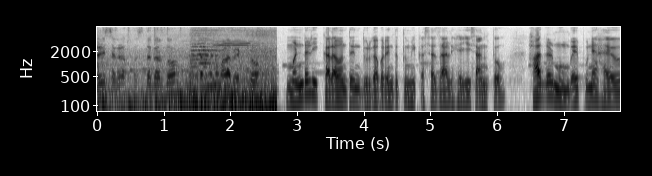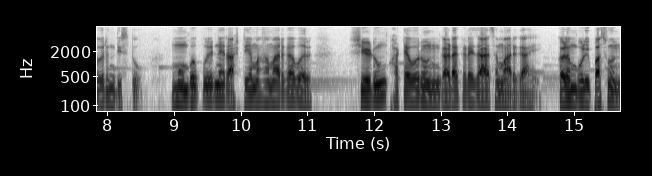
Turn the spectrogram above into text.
मंडळी सगळं फस्त करतो नंतर मग तुम्हाला भेटतो. मंडळी कलावंतीन दुर्गापर्यंत तुम्ही कसा जाल हेही सांगतो. हा गड मुंबई पुणे हायवेवरून दिसतो. मुंबई पुणे राष्ट्रीय महामार्गावर शेडुंग फाट्यावरून गडाकडे जायचा मार्ग आहे. कळंबोळीपासून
